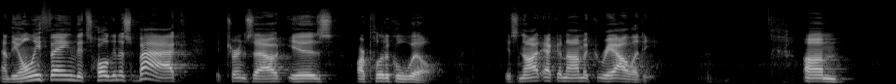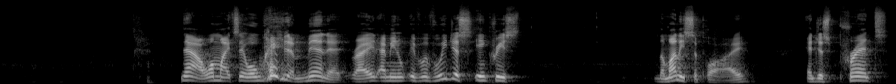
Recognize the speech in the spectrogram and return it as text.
And the only thing that's holding us back, it turns out, is our political will. It's not economic reality. Um, now, one might say, well, wait a minute, right? I mean, if, if we just increase the money supply and just print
